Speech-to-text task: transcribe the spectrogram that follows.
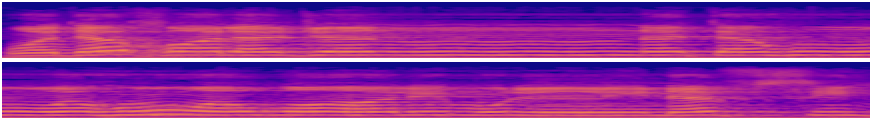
ودخل جنته وهو ظالم لنفسه.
